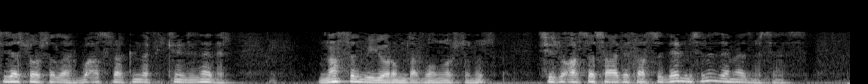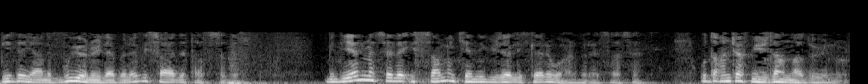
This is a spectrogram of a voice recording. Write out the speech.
size sorsalar bu asır hakkında fikriniz nedir? Nasıl bir yorumda bulunursunuz? Siz o asra saadet asrı der misiniz demez misiniz? Bir de yani bu yönüyle böyle bir saadet asrıdır. Bir diğer mesele İslam'ın kendi güzellikleri vardır esasen. O da ancak vicdanla duyulur.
